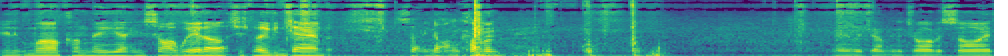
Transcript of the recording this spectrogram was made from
a little mark on the uh, inside wheel arch just moving down, but certainly not uncommon. Then we're jumping the driver's side.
